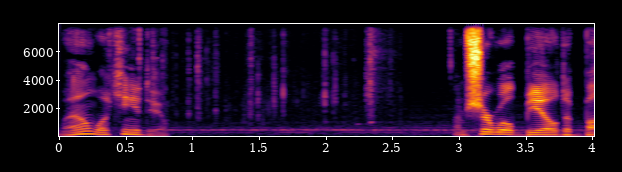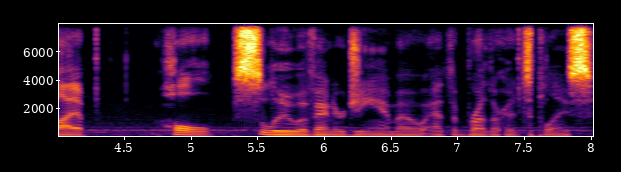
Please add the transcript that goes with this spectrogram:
Well, what can you do? I'm sure we'll be able to buy a whole slew of energy ammo at the Brotherhood's place.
